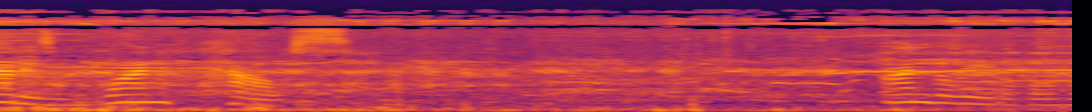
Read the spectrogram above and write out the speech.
That is one house. Unbelievable.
